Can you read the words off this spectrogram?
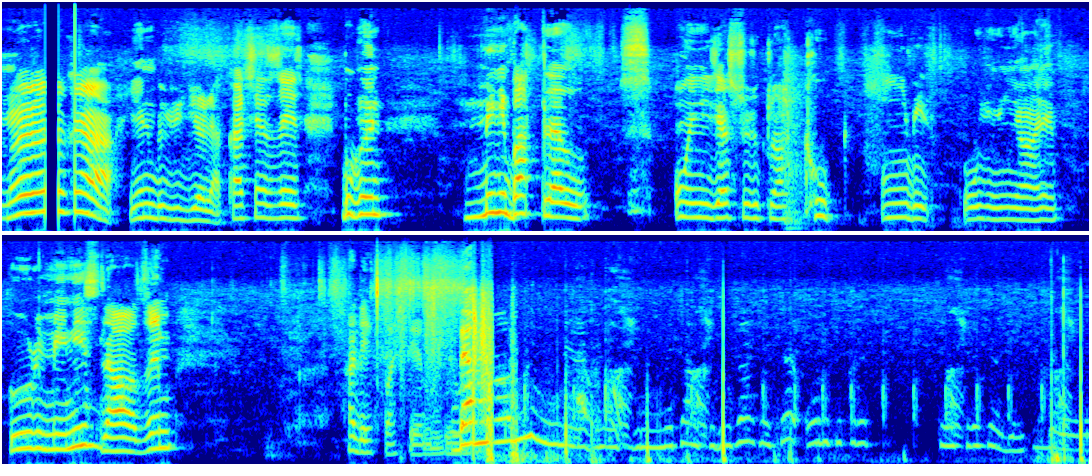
merhaba. Yeni bir videoyla karşınızdayız. Bugün mini battle oynayacağız çocuklar. Çok iyi bir oyun yani. Görmeniz lazım. Hadi başlayalım. diyorum. Ben maviyim ettim. Metan kırmızı sesler oradaki sıra sesler söylüyorum. Siz arkadaşlar.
